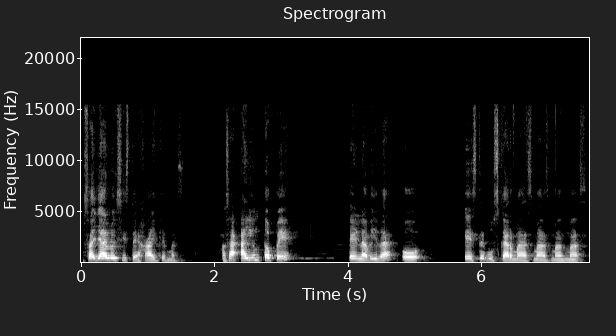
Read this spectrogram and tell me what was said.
o sea, ya lo hiciste, ajá, ¿y qué más? O sea, hay un tope en la vida o este buscar más, más, más, más,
